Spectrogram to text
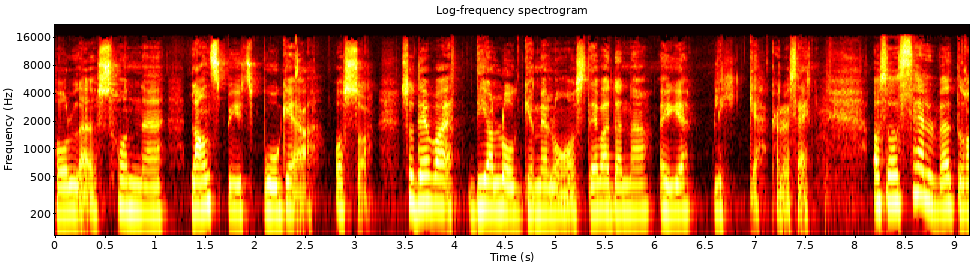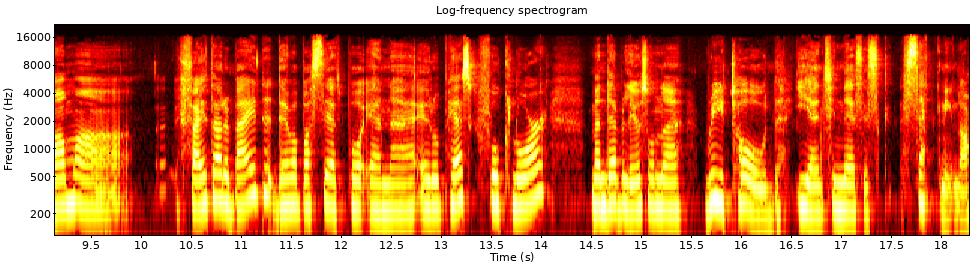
rolle som landsbyens borgere også. Så det var et dialog mellom oss. Det var denne øyeblikket, kan du si. Altså selve drama feitarbeid det var basert på en uh, europeisk folklore, men det ble jo sånn retold i en kinesisk setning. da.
